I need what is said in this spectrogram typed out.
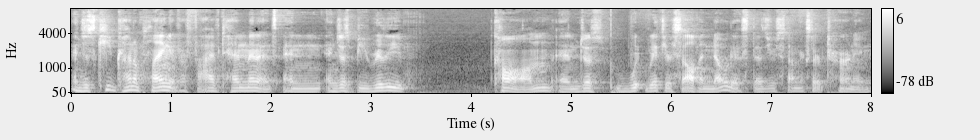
and just keep kind of playing it for five ten minutes and and just be really calm and just w- with yourself and notice does your stomach start turning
